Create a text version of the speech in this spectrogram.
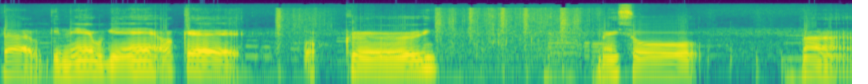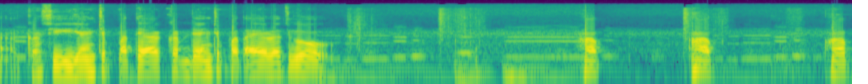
Ya begini begini. Oke. Okay. oke. Okay. nice so nah kasih yang cepat ya. Kerja yang cepat. Ayo let's go. Hap hap hap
